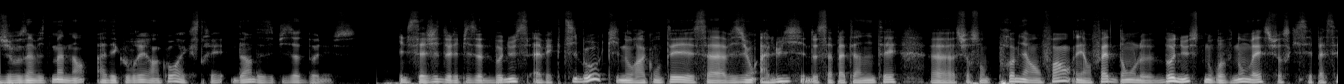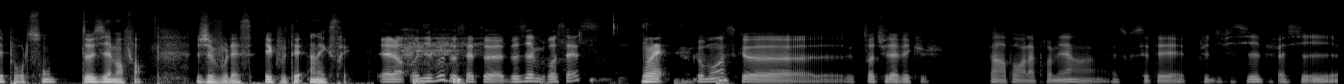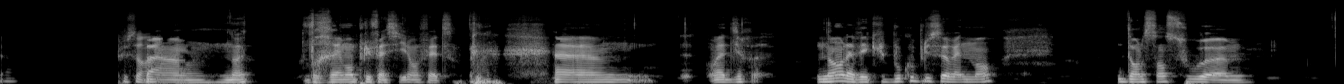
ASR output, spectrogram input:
Je vous invite maintenant à découvrir un court extrait d'un des épisodes bonus. Il s'agit de l'épisode bonus avec Thibaut qui nous racontait sa vision à lui de sa paternité euh, sur son premier enfant et en fait dans le bonus nous revenons sur ce qui s'est passé pour son deuxième enfant. Je vous laisse écouter un extrait. Et alors au niveau de cette euh, deuxième grossesse, ouais. comment est-ce que euh, toi tu l'as vécu par rapport à la première? Est-ce que c'était plus difficile, plus facile, plus serein? Ben, vraiment plus facile en fait. euh, on va dire, non, on l'a vécu beaucoup plus sereinement, dans le sens où, euh,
